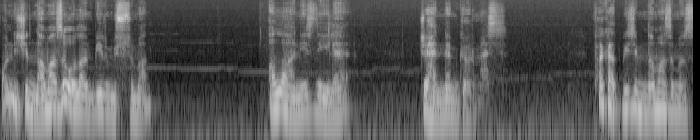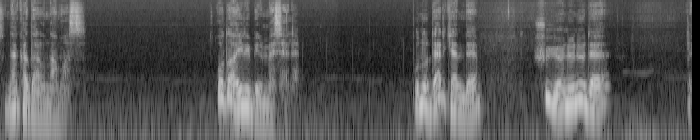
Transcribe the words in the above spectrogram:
Onun için namazı olan bir Müslüman Allah'ın izniyle cehennem görmez. Fakat bizim namazımız ne kadar namaz? O da ayrı bir mesele. Bunu derken de şu yönünü de e,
